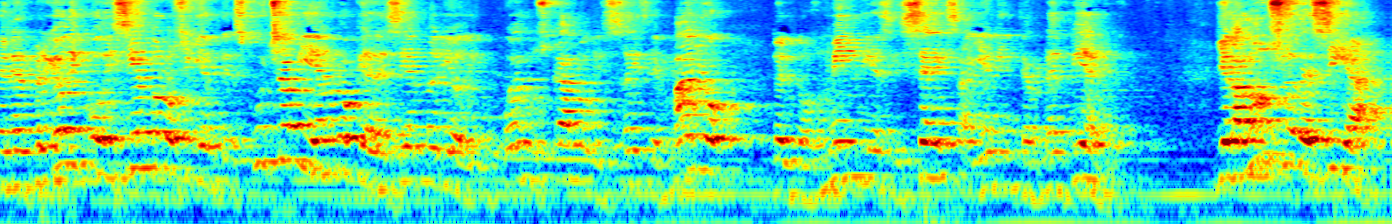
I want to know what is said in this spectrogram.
en el periódico diciendo lo siguiente, escucha bien lo que decía el periódico, pueden buscarlo 16 de mayo del 2016, ahí en internet bien. Y el anuncio decía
